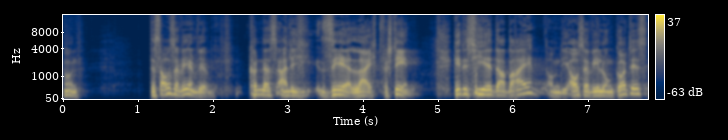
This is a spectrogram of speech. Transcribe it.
Nun, das Auserwählen, wir können das eigentlich sehr leicht verstehen. Geht es hier dabei um die Auserwählung Gottes?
